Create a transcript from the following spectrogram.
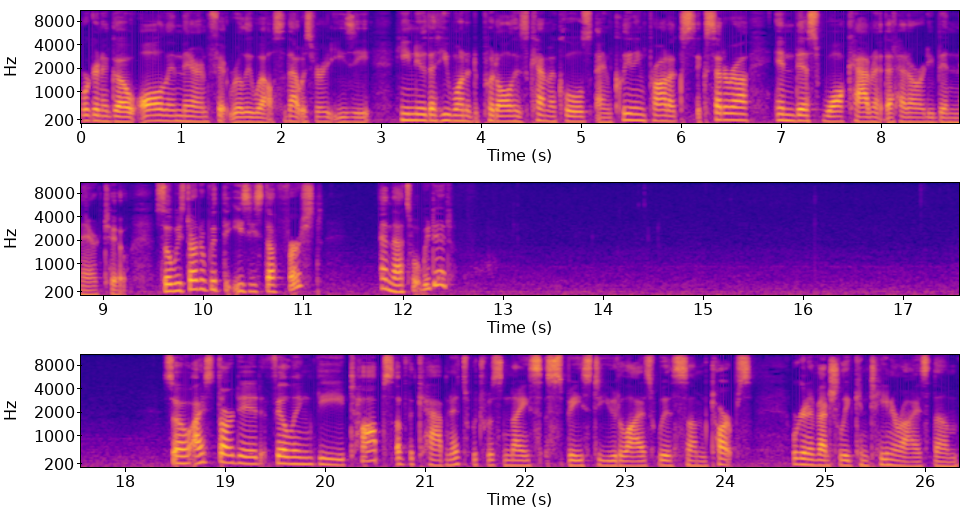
were going to go all in there and fit really well. So that was very easy. He knew that he wanted to put all his chemicals and cleaning products, etc., in this wall cabinet that had already been there too. So we started with the easy stuff first, and that's what we did. So I started filling the tops of the cabinets, which was nice space to utilize with some tarps. We're going to eventually containerize them.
